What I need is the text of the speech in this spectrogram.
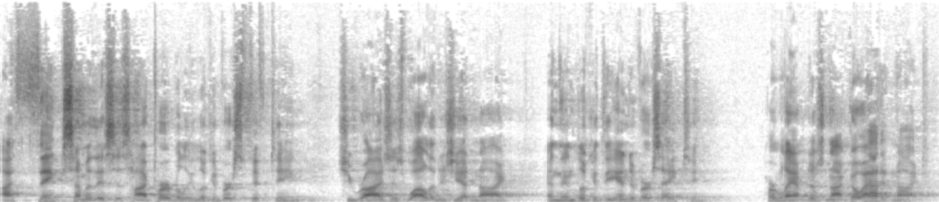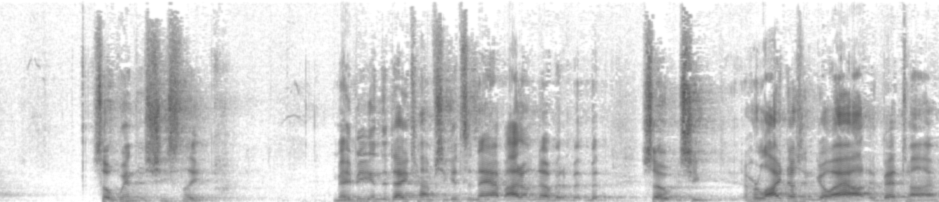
I think some of this is hyperbole. Look at verse 15. She rises while it is yet night. And then look at the end of verse 18. Her lamp does not go out at night. So when does she sleep? Maybe in the daytime she gets a nap. I don't know, but but, but so she her light doesn't go out at bedtime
